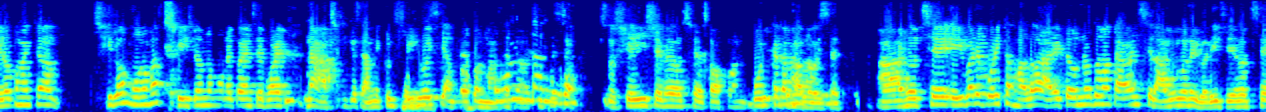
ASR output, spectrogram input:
এরকম একটা ছিল মনোভাব সেই জন্য মনে করেন যে পরে না আচ্ছা ঠিক আছে আমি একটু ফ্রি হয়েছি আমরা এখন মাথা ঠিক আছে? তো সেই হিসেবে হচ্ছে তখন পরীক্ষাটা ভালো হয়েছে। আর হচ্ছে এইবারে পরীক্ষা ভালো আরেকটা অন্যতম কারণ ছিল আমি মনে করি যে হচ্ছে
